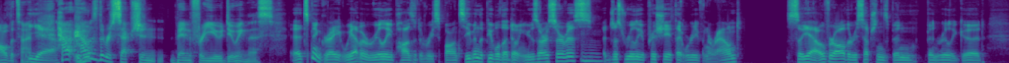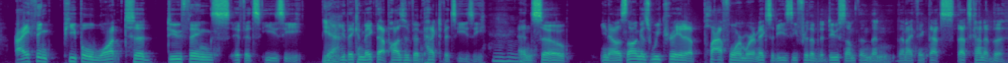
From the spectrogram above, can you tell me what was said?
all the time Yeah. how, how mm-hmm. has the reception been for you doing this It's been great. We have a really positive response. Even the people that don't use our service mm-hmm. just really appreciate that we're even around. So yeah, overall the reception's been been really good. I think people want to do things if it's easy. Yeah. They can make that positive impact if it's easy. Mm-hmm. And so, you know, as long as we create a platform where it makes it easy for them to do something, then then I think that's that's kind of the,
